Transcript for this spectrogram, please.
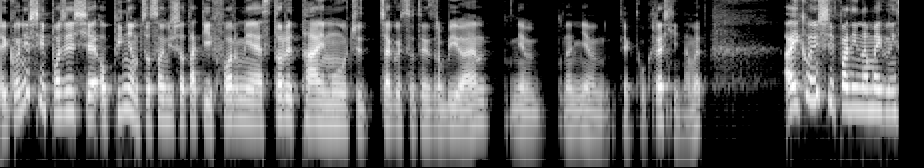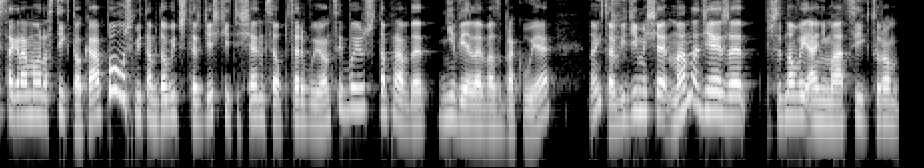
Y, koniecznie podziel się opinią, co sądzisz o takiej formie story time'u, czy czegoś, co tutaj zrobiłem. Nie wiem, no nie wiem jak to określić nawet. A i koniecznie wpadnij na mojego Instagrama oraz TikToka. Pomóż mi tam dobić 40 tysięcy obserwujących, bo już naprawdę niewiele was brakuje. No i co, widzimy się. Mam nadzieję, że przy nowej animacji, którą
